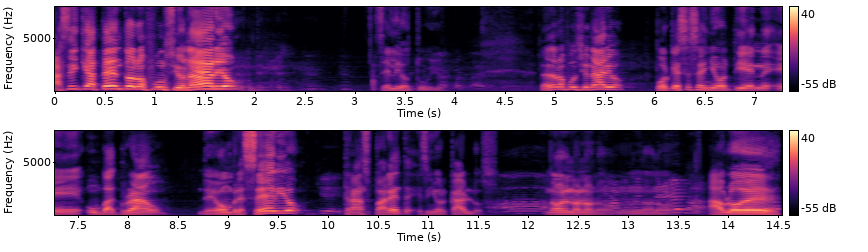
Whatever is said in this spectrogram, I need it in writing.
Así que atentos los funcionarios. Ese es el lío tuyo. Atentos los funcionarios, porque ese señor tiene eh, un background de hombre serio, transparente, el señor Carlos. No, no, no, no, no, no. Hablo de...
